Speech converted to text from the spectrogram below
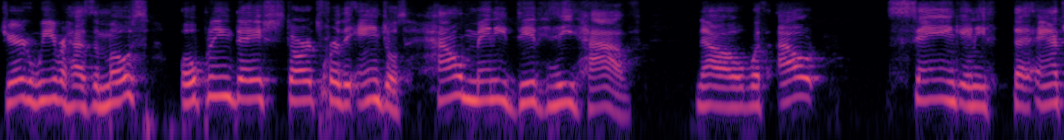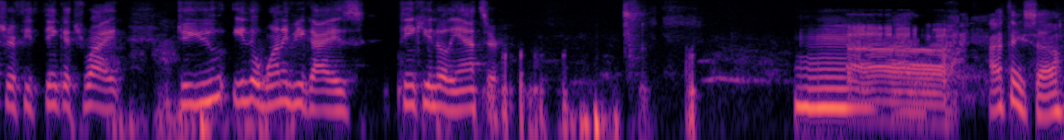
Jered Weaver has the most opening day starts for the Angels. How many did he have? Now, without saying any the answer, if you think it's right, do you either one of you guys think you know the answer? Mm, uh, I think so.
